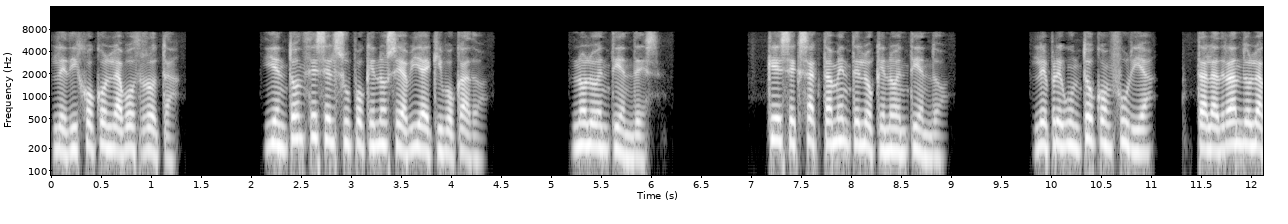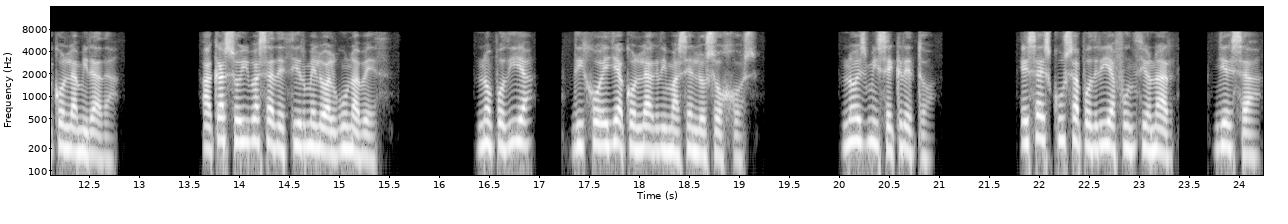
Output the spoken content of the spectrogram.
le dijo con la voz rota. Y entonces él supo que no se había equivocado. No lo entiendes. ¿Qué es exactamente lo que no entiendo? Le preguntó con furia, taladrándola con la mirada. ¿Acaso ibas a decírmelo alguna vez? No podía, dijo ella con lágrimas en los ojos. No es mi secreto. Esa excusa podría funcionar, Yesa,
